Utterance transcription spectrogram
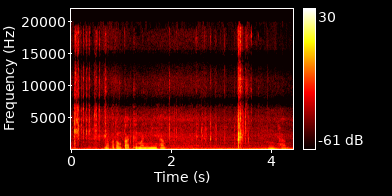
ำๆเราก็ต้องตัดขึ้นมาอย่างนี้ครับนี่ครับ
